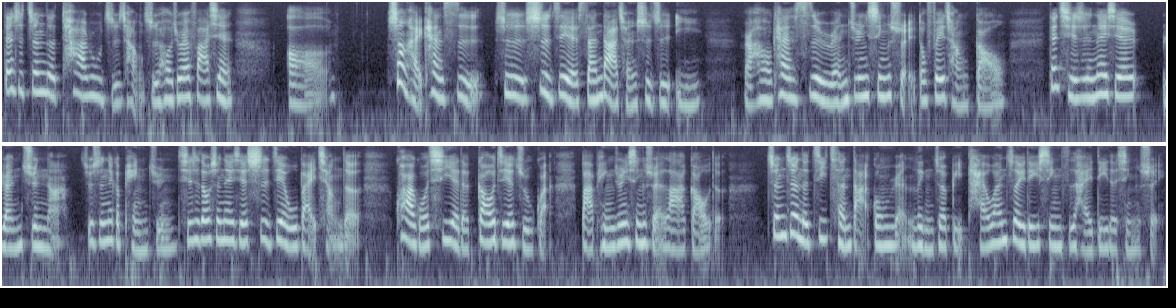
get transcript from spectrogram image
但是真的踏入职场之后，就会发现，呃，上海看似是世界三大城市之一，然后看似人均薪水都非常高，但其实那些人均啊，就是那个平均，其实都是那些世界五百强的跨国企业的高阶主管把平均薪水拉高的，真正的基层打工人领着比台湾最低薪资还低的薪水。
